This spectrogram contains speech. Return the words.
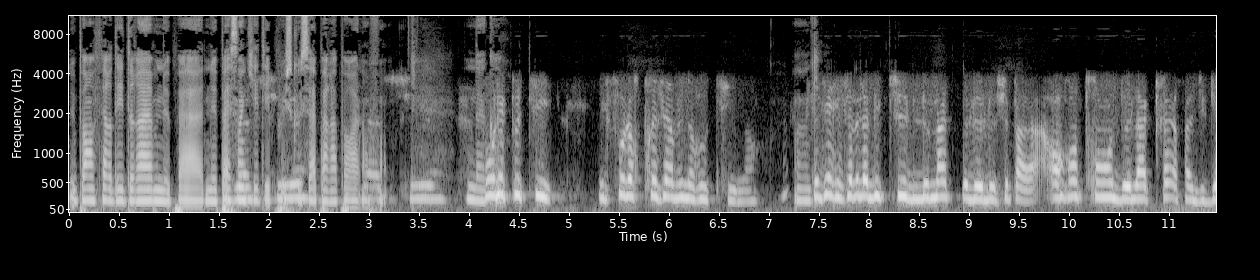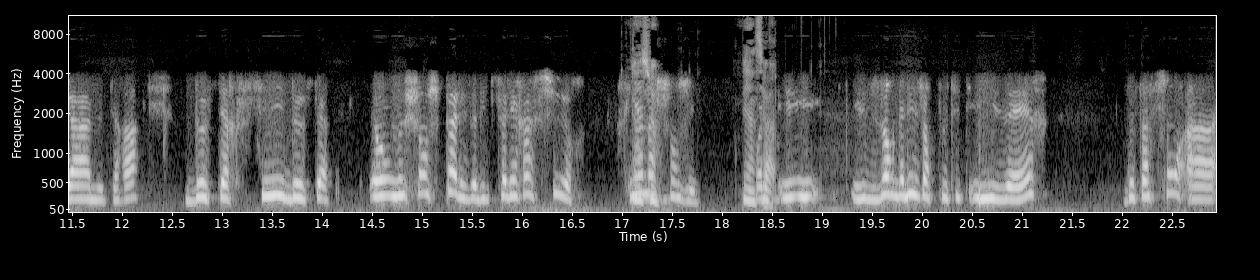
ne pas en faire des drames, ne pas ne pas s'inquiéter plus que ça par rapport à l'enfant. Pour les petits, il faut leur préserver une routine. C'est-à-dire qu'ils avaient l'habitude le, mat, le, je sais pas, en rentrant de la crème, enfin du GAN, etc., de faire ci, de faire. Et on ne change pas les habitudes, ça les rassure. Rien n'a changé voilà. Ils, organisent leur petite univers de façon à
